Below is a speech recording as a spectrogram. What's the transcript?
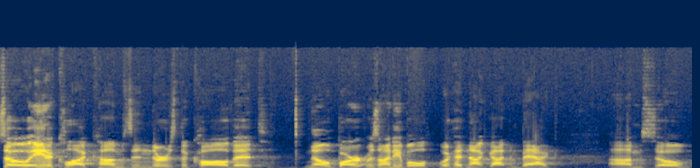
So 8 o'clock comes, and there's the call that no, Bart was unable or had not gotten back. Um, so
